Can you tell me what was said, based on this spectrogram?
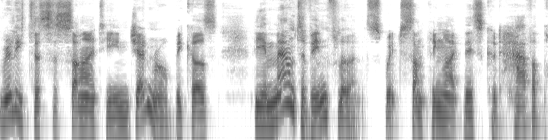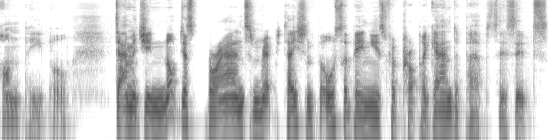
really to society in general, because the amount of influence which something like this could have upon people, damaging not just brands and reputations, but also being used for propaganda purposes, it's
